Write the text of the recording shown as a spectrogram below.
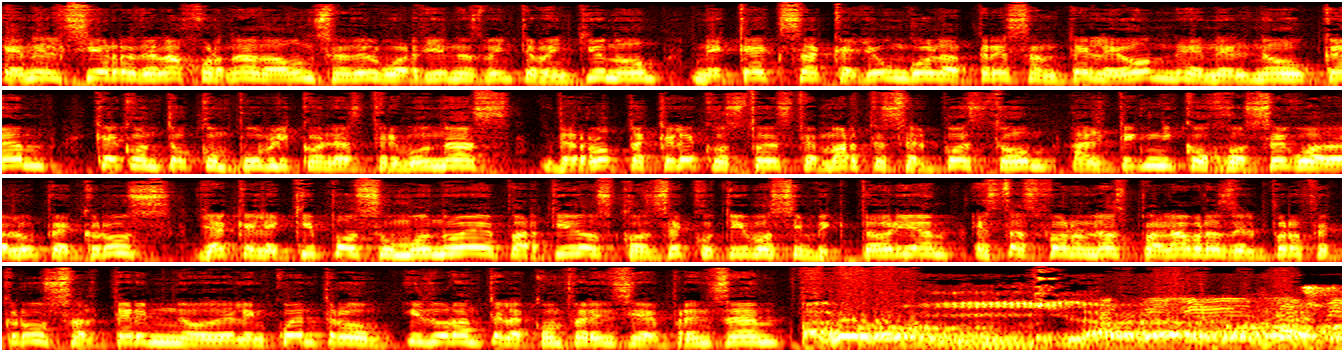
En el cierre de la jornada 11 del Guardianes 2021, Necaxa cayó un gol a 3 ante León en el No Camp, que contó con público en las tribunas, derrota que le costó este martes el puesto al técnico José Guadalupe Cruz, ya que el equipo sumó nueve partidos consecutivos sin victoria. Estas fueron las palabras del profe Cruz al término del encuentro y durante la conferencia de prensa. valoro y, la verdad reconozco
